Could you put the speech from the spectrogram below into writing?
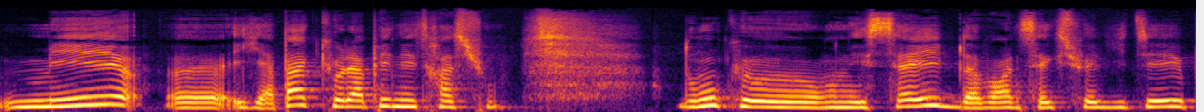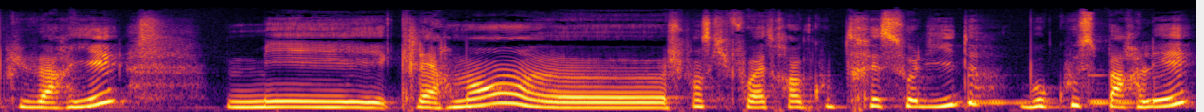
mais il n'y a pas que la pénétration. Donc, on essaye d'avoir une sexualité plus variée. Mais clairement, euh, je pense qu'il faut être un couple très solide, beaucoup se parler,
